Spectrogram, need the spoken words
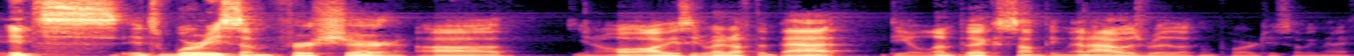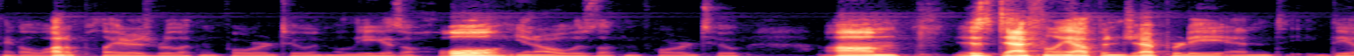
it's it's worrisome for sure. Uh, you know, obviously right off the bat, the Olympics, something that I was really looking forward to, something that I think a lot of players were looking forward to, in the league as a whole, you know, was looking forward to, um, is definitely up in jeopardy. And the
